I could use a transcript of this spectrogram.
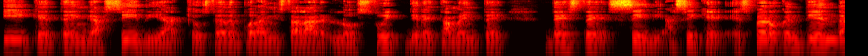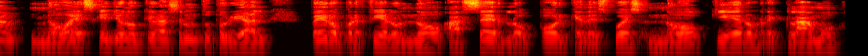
y que tenga Cydia, que ustedes puedan instalar los tweaks directamente desde Cydia. Así que espero que entiendan, no es que yo no quiero hacer un tutorial, pero prefiero no hacerlo porque después no quiero reclamo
